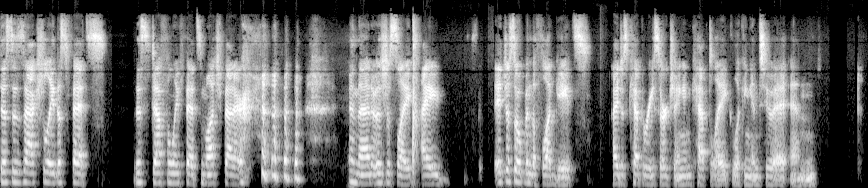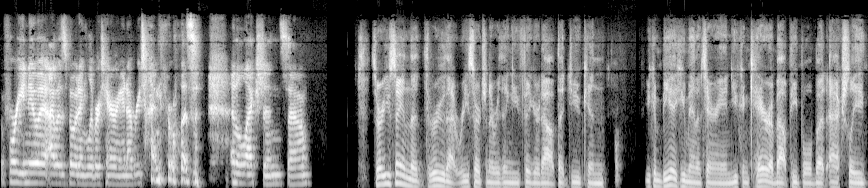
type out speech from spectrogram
this is actually this fits. This definitely fits much better." and then it was just like I it just opened the floodgates. I just kept researching and kept like looking into it. And before you knew it, I was voting libertarian every time there was an election. So, So, are you saying that through that research and everything, you figured out that you can you can be a humanitarian, you can care about people, but actually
